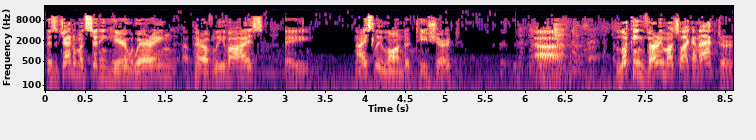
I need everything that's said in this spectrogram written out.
there's a gentleman sitting here wearing a pair of Levi's, a nicely laundered T-shirt, uh, looking very much like an actor.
